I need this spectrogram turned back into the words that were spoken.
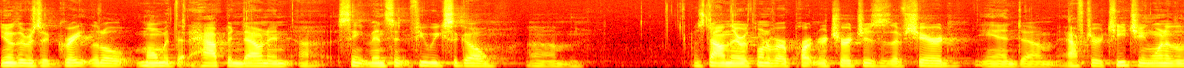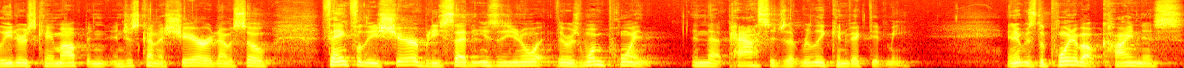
You know, there was a great little moment that happened down in uh, St. Vincent a few weeks ago. Um, was down there with one of our partner churches, as I've shared, and um, after teaching, one of the leaders came up and, and just kind of shared, and I was so thankful that he shared, but he said, he said, you know what, there was one point in that passage that really convicted me, and it was the point about kindness.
